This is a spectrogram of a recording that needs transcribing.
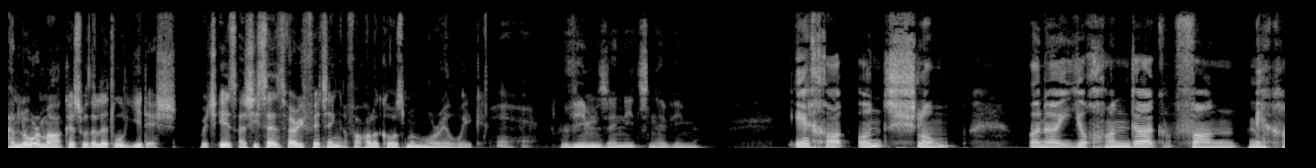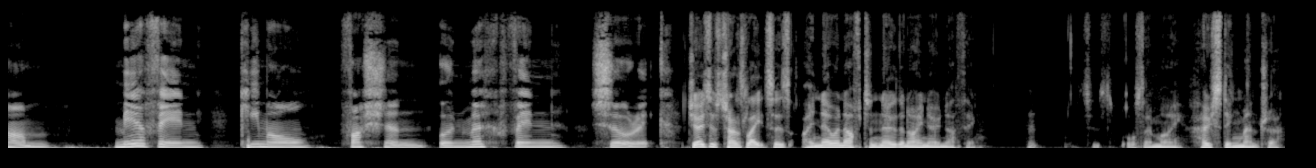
and Laura Marcus with a little Yiddish, which is, as she says, very fitting for Holocaust Memorial Week. Vím, že nic nevím. Ich had ontslump onder Johandak van Micham. Meer fin Kimo Fashion und mich fin Zurich. Joseph's translates as, I know enough to know that I know nothing. Which is also my hosting mantra.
